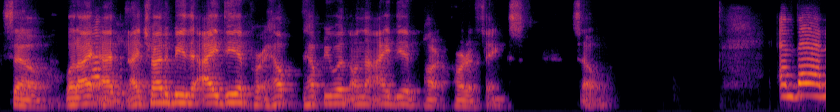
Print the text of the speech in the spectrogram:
so what I, I, I try to be the idea per, help help you with on the idea part part of things. So and then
